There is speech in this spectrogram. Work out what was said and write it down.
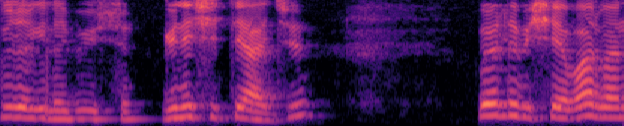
Güle güle büyüsün. Güneş ihtiyacı. Böyle bir şey var. Ben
